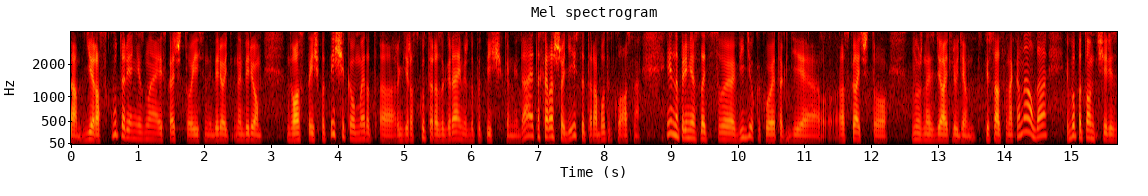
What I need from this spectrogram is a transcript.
там гироскутер, я не знаю, и сказать, что если наберете, наберем 20 тысяч подписчиков, мы этот э, гироскутер разыграем между подписчиками. Да, это хорошо действует, это работает классно. Или, например, создать свое видео какое-то, где рассказать, что нужно сделать людям подписаться на канал, да, и вы потом через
